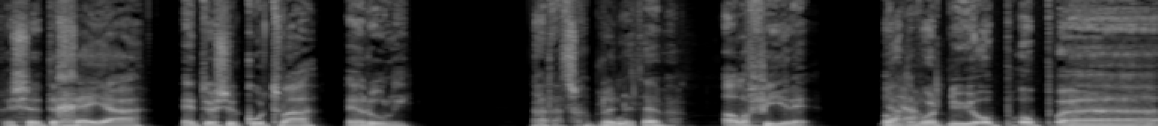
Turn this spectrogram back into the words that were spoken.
tussen De Gea en tussen Courtois en Roelie? nou dat ze geblunderd hebben. Alle vier, hè? Want Ja. er wordt nu op, op, eh,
